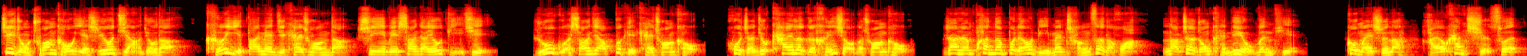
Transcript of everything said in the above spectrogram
这种窗口也是有讲究的，可以大面积开窗的，是因为商家有底气。如果商家不给开窗口，或者就开了个很小的窗口，让人判断不了里面成色的话，那这种肯定有问题。购买时呢，还要看尺寸。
